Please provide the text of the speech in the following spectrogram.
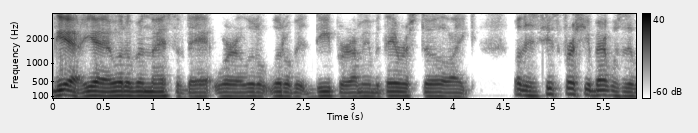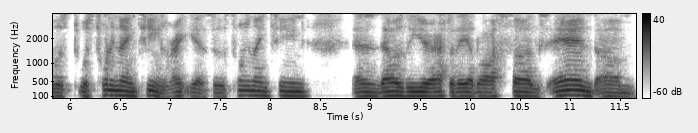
Yeah, yeah, it would have been nice if they were a little little bit deeper. I mean, but they were still like, well, his, his first year back was it was was 2019, right? Yes, it was 2019, and that was the year after they had lost Suggs and um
